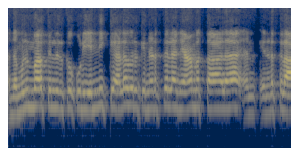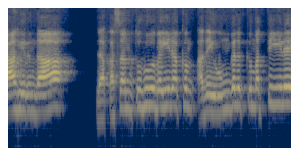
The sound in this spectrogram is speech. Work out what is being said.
அந்த முள்மரத்தில் இருக்கக்கூடிய எண்ணிக்கை அளவிற்கு என்னிடத்துல ஞாபகத்தால என்- என்னிடத்துல ஆகியிருந்தா ல கசம் துகு பைனக்கும் அதை உங்களுக்கு மத்தியிலே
